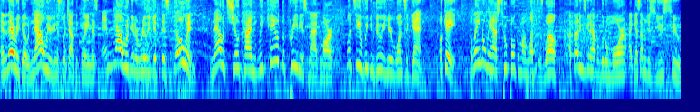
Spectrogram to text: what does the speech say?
And there we go. Now we are going to switch out the Glamis. And now we're going to really get this going. Now it's showtime. We KO'd the previous Magmar. Let's see if we can do it here once again. Okay, Blaine only has two Pokemon left as well. I thought he was going to have a little more. I guess I'm just used to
